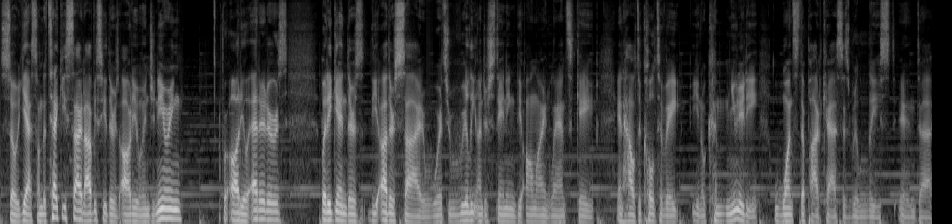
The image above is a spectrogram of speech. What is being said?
So, yes, on the techie side, obviously there's audio engineering for audio editors. But again, there's the other side where it's really understanding the online landscape and how to cultivate, you know, community once the podcast is released. And uh,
